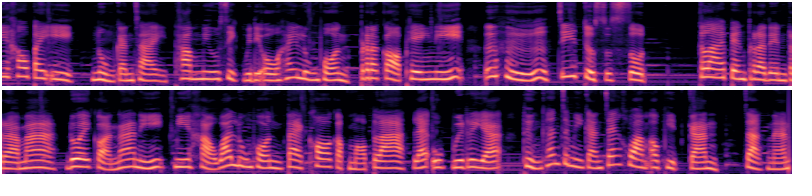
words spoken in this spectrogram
ี้เข้าไปอีก หนุ่มกัญชัยทำมิวสิกวิดีโอให้ลุงพล ประกอบเพลงนี้ อื้อหือ จี้จุดสุดๆ กลายเป็นประเด็นดราม่า โดยก่อนหน้านี้มีข่าวว่าลุงพลแตกคอกับหมอปลา และอุบวิริยะ ถึงขั้นจะมีการแจ้งความเอาผิดกัน จากนั้น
